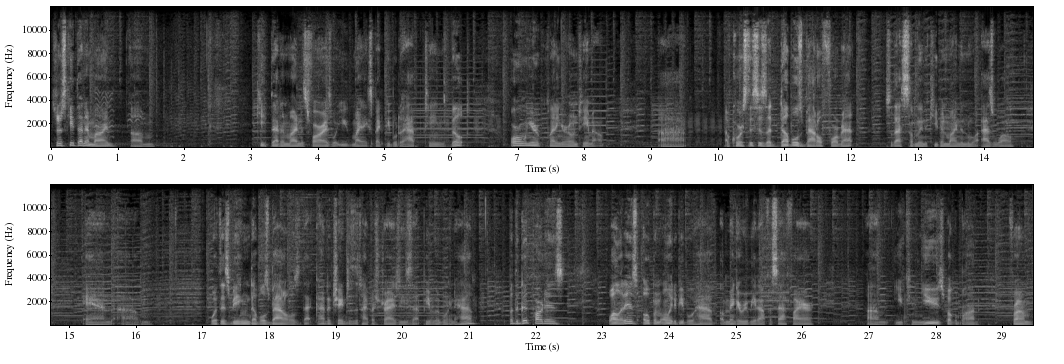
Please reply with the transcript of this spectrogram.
So just keep that in mind. Um, keep that in mind as far as what you might expect people to have teams built, or when you're planning your own team out. Uh, of course, this is a doubles battle format, so that's something to keep in mind as well. And um, with this being doubles battles, that kind of changes the type of strategies that people are going to have. But the good part is, while it is open only to people who have Omega Ruby and Alpha Sapphire, um, you can use Pokemon from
